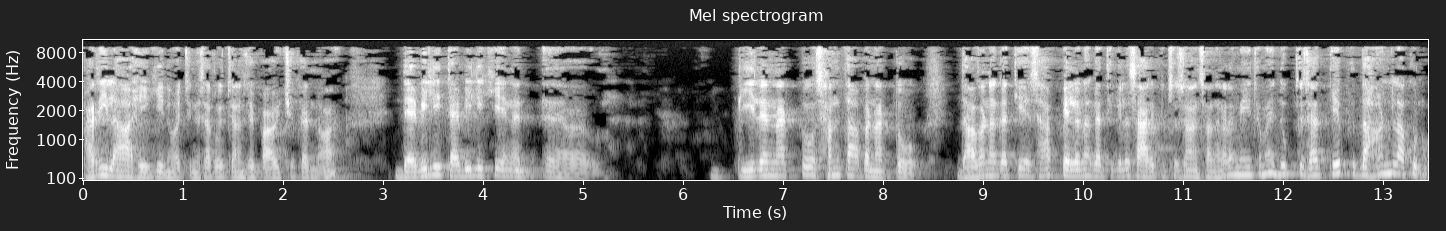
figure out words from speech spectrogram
පරිලාහේ කියන වචනේ සරුවචන්සේ පාවිච්චි කරනවා. දැවිලි තැවිලි කියන පීලනට්ටෝ සන්තාපනට්ටෝ දවන ගතිය සහ පෙළන ගතිය කියලා සාරිපුත්‍ර සංසඳන කරලා මේ තමයි දුක්ඛ සත්‍යයේ ප්‍රධාන ලකුණු.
